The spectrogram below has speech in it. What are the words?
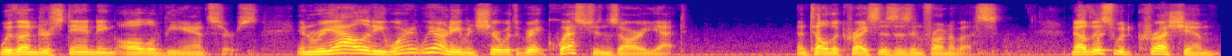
with understanding all of the answers. In reality, we aren't even sure what the great questions are yet until the crisis is in front of us. Now, this would crush him,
